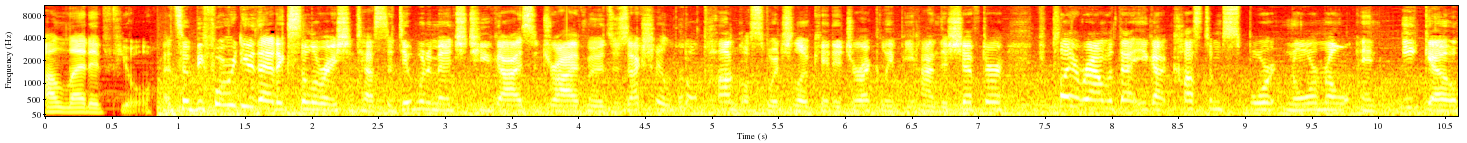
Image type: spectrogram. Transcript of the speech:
unleaded fuel. And so before we do that acceleration test, I did want to mention to you guys the drive modes. There's actually a little toggle switch located directly behind the shifter. If you play around with that, you got custom, sport, normal, and eco,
